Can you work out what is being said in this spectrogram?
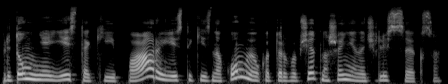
Притом у меня есть такие пары, есть такие знакомые, у которых вообще отношения начались с секса.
